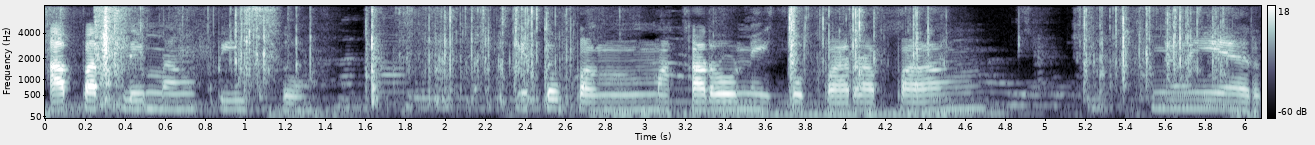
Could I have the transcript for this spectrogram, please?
4-5 piso. Ito pang macaroni ko para pang New Year.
